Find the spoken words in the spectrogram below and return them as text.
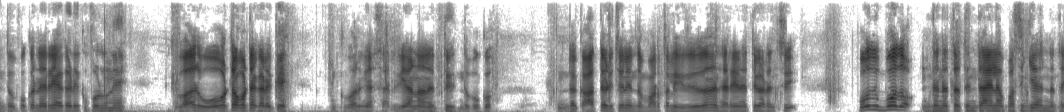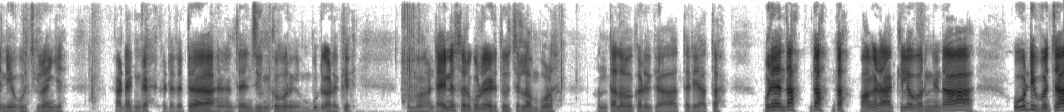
இந்த பக்கம் நிறையா கிடக்கு பழுவுனே இங்க பாரு ஓட்ட ஓட்ட கிடக்கு. இங்கே பாருங்க சரியான நெத்து இந்த பக்கம். இந்த காற்றடிச்சோன்னே இந்த மரத்தில் இதுதான் நிறைய நெத்து கிடந்துச்சு. போதும் போதும். இந்த நெத்தை திண்டாயெல்லாம் பசங்க இந்த தண்ணியை குடிச்சிக்குவாங்க. கிடக்குங்க கிட்டத்தட்ட எனக்கு தெரிஞ்சு இங்கே பாருங்க எம்பூட்டு கிடக்கு. நம்ம டைனோசர் கூட எடுத்து வச்சிடலாம் போல். அந்த அளவு கிடக்கு ஆத்தரியாத்தா ஆத்தா. முடியா இந்தா இந்தா இந்தா. வாங்கடா கீழே வரணுடா ஊட்டி போச்சா?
